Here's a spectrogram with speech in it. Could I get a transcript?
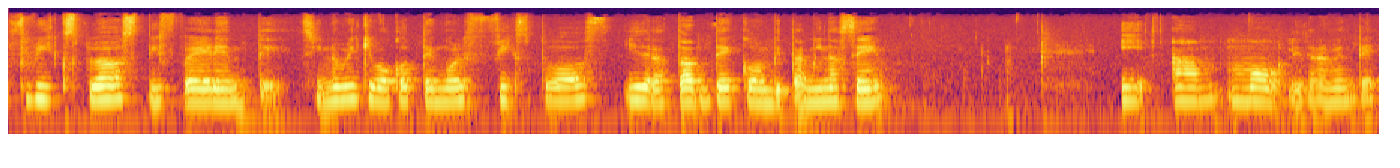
Fix Plus diferente. Si no me equivoco, tengo el Fix Plus hidratante con vitamina C. Y amo, literalmente.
